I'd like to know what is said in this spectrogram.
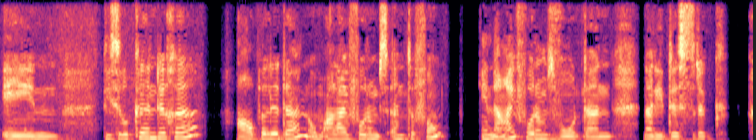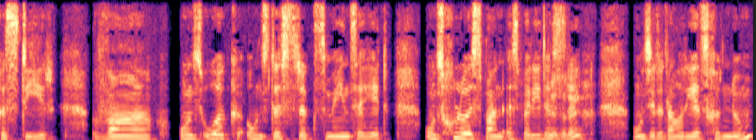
En die sielkundige help hulle dan om al daai vorms in te vul. En daai vorms word dan na die distrik gestuur waar ons ook ons distriksmense het. Ons gloospan is by die distrik. Ons het dit al reeds genoem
